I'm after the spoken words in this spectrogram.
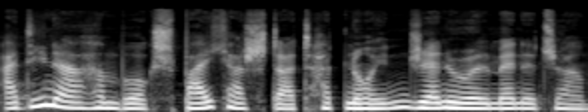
Adina Hamburg Speicherstadt hat neuen General Manager.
